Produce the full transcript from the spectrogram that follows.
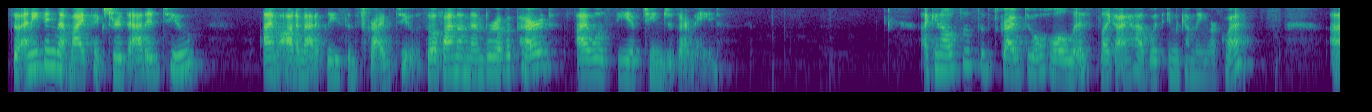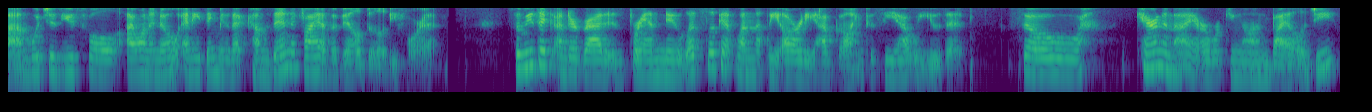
So anything that my picture is added to, I'm automatically subscribed to. So if I'm a member of a card, I will see if changes are made. I can also subscribe to a whole list like I have with incoming requests, um, which is useful. I want to know anything new that comes in if I have availability for it. So Music Undergrad is brand new. Let's look at one that we already have going to see how we use it. So Karen and I are working on biology.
